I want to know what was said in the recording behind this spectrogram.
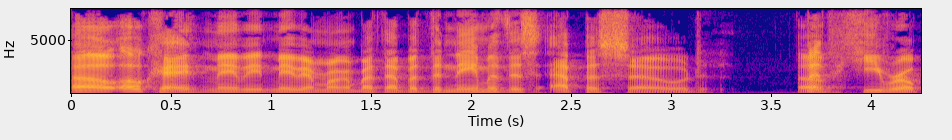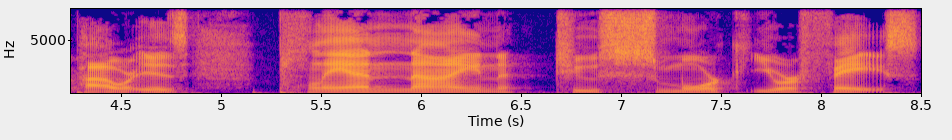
oh, okay, maybe maybe I'm wrong about that. But the name of this episode of But- Hero Power is Plan Nine to SMOrc Your Face.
